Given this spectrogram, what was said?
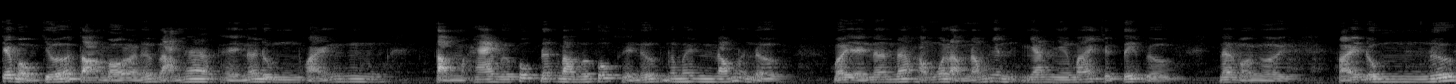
cái bồn chứa toàn bộ là nước lạnh ha thì nó đun khoảng tầm 20 phút đến 30 phút thì nước nó mới nóng lên được bởi vậy nên nó không có làm nóng nhanh, như máy trực tiếp được. Nên mọi người phải đun nước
